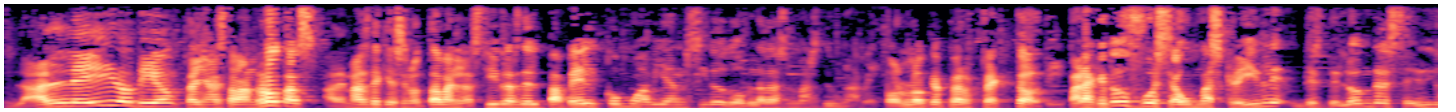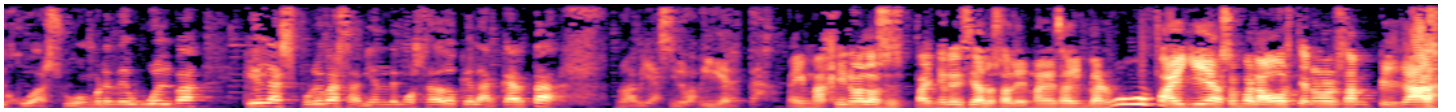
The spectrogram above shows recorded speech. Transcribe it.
la han leído, tío. Pestañas estaban rotas, además de que se notaba en las fibras del papel cómo habían sido dobladas más de una vez. Por lo que perfecto, tío. Para que todo fuese aún más creíble, desde Londres se dijo a su hombre de Huelva que las pruebas habían demostrado que la carta no había sido abierta. Me imagino a los españoles y a los alemanes ahí en plan, ¡Uf, ya somos la hostia, no nos han pillado!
